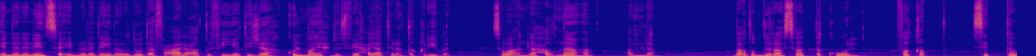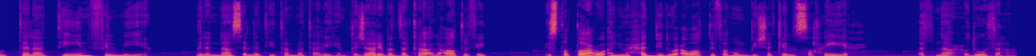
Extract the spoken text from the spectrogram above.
إننا ننسى إنه لدينا ردود أفعال عاطفية تجاه كل ما يحدث في حياتنا تقريبا سواء لاحظناها أم لا. بعض الدراسات تقول فقط 36% من الناس التي تمت عليهم تجارب الذكاء العاطفي استطاعوا أن يحددوا عواطفهم بشكل صحيح أثناء حدوثها.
